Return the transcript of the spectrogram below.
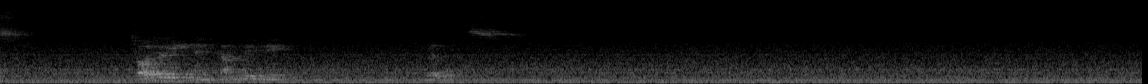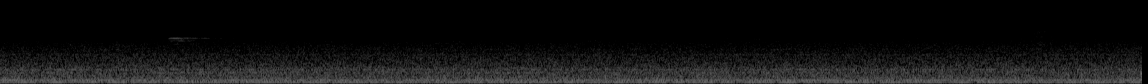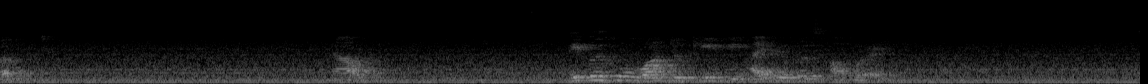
Totally and completely relax. Perfect. Now, people who want to keep the eye pupils upward,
